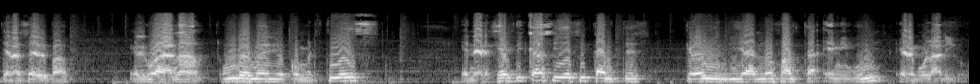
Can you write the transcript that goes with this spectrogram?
de la selva, el guaraná, un remedio con energéticas y excitantes que hoy en día no falta en ningún herbolario.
